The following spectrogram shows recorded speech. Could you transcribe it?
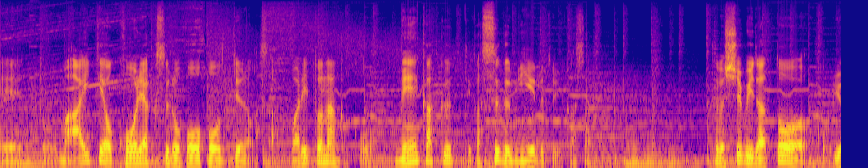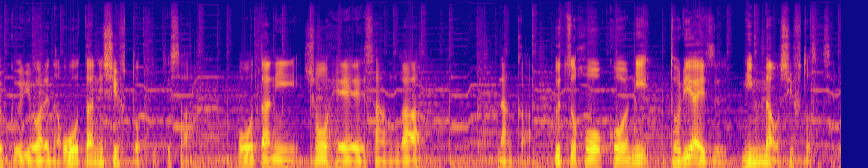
えっ、と、まあ相手を攻略する方法っていうのがさ、割となんかこう、明確っていうかすぐ見えるというかさ、うん。例えば守備だとよく言われるのは大谷シフトって言ってさ大谷翔平さんがなんか打つ方向にとりあえずみんなをシフトさせる。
